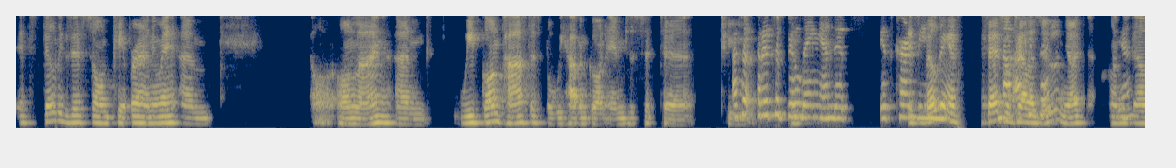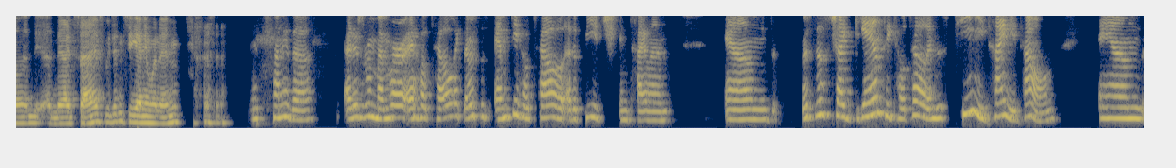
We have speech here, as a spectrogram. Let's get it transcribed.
it still exists on paper anyway. Um, or online, and we've gone past it, but we haven't gone in to sit to to. uh, so, but it's a building, and it's it's currently it's building. It says Hotel? Azul on the out, on, on, the, on the outside. We didn't see anyone in. It's funny though. I just remember a hotel, like there was this empty hotel at a beach in Thailand. And there's this gigantic hotel in this teeny tiny town. And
